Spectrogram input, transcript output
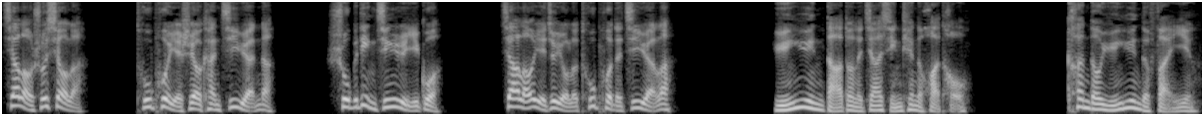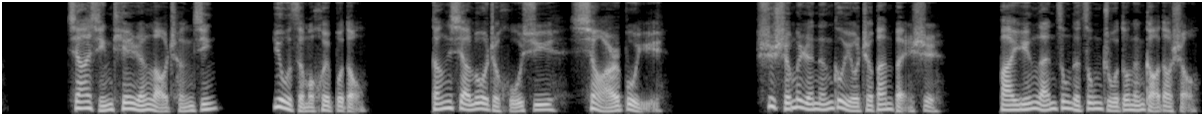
家老说笑了，突破也是要看机缘的，说不定今日一过，家老也就有了突破的机缘了。云云打断了嘉刑天的话头，看到云云的反应，嘉行天人老成精，又怎么会不懂？当下落着胡须，笑而不语。是什么人能够有这般本事？把云岚宗的宗主都能搞到手，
